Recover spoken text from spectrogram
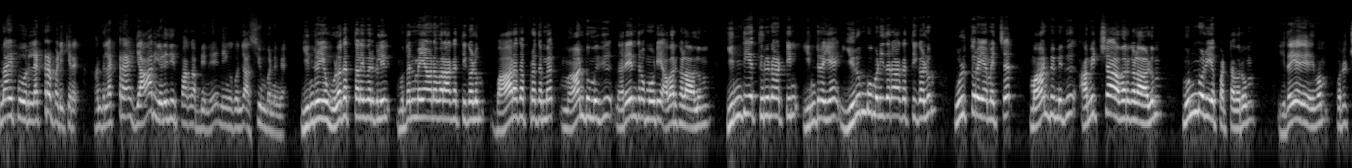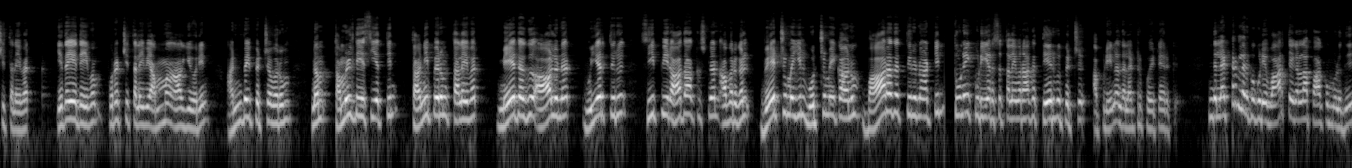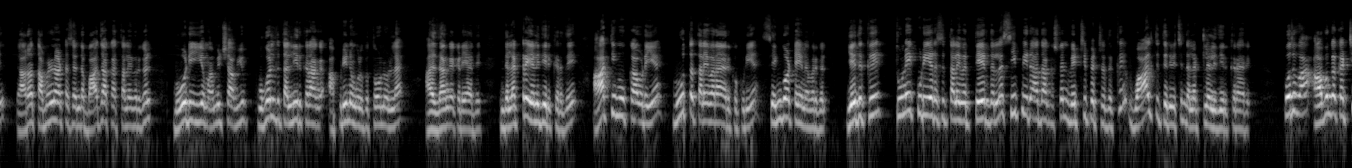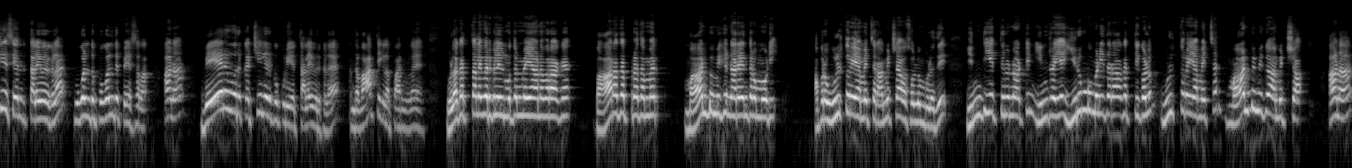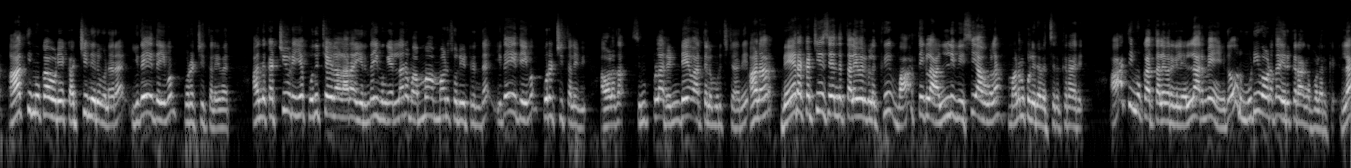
நான் இப்போ ஒரு லெட்டரை படிக்கிறேன். அந்த லெட்டரை யார் எழுதியிருப்பாங்க அப்படின்னு நீங்க கொஞ்சம் அசியூம் பண்ணுங்க. இன்றைய உலகத் தலைவர்களில் முதன்மையானவராக திகழும் பாரத பிரதமர் மாண்புமிகு நரேந்திர மோடி அவர்களாலும் இந்திய திருநாட்டின் இன்றைய இரும்பு மனிதராக திகழும் உள்துறை அமைச்சர் மாண்புமிகு அமித்ஷா அவர்களாலும் முன்மொழியப்பட்டவரும் இதய தெய்வம் புரட்சி தலைவர் இதய தெய்வம் புரட்சி தலைவி அம்மா ஆகியோரின் அன்பை பெற்றவரும் நம் தமிழ் தேசியத்தின் தனிப்பெரும் தலைவர் மேதகு ஆளுநர் உயர்திரு சி பி ராதாகிருஷ்ணன் அவர்கள் வேற்றுமையில் ஒற்றுமை காணும் பாரத திருநாட்டின் துணை குடியரசுத் தலைவராக தேர்வு பெற்று அப்படின்னு அந்த லெட்டர் போயிட்டே இருக்கு. இந்த லெட்டர்ல இருக்கக்கூடிய வார்த்தைகள்லாம் பார்க்கும் பொழுது யாரோ தமிழ்நாட்டை சேர்ந்த பாஜக தலைவர்கள் மோடியையும் அமித்ஷாவையும் புகழ்ந்து தள்ளியிருக்கிறாங்க அப்படின்னு உங்களுக்கு தோணும்ல? அதுதாங்க கிடையாது. இந்த லெட்டரை எழுதியிருக்கிறது அதிமுகவுடைய மூத்த தலைவராக இருக்கக்கூடிய செங்கோட்டையன் அவர்கள். எதுக்கு? துணை குடியரசுத் தலைவர் தேர்தலில் சிபி ராதாகிருஷ்ணன் வெற்றி பெற்றதுக்கு வாழ்த்து தெரிவித்து இந்த லெட்டர் எழுதியிருக்கிறாரு. பொதுவா அவங்க கட்சியை சேர்ந்த தலைவர்களை புகழ்ந்து புகழ்ந்து பேசலாம். ஆனா வேற ஒரு கட்சியில் இருக்கக்கூடிய தலைவர்களை அந்த வார்த்தைகளை பாருங்களேன். உலகத் தலைவர்களில் முதன்மையானவராக பாரத பிரதமர் மாண்புமிகு நரேந்திர மோடி. அப்புறம் உள்துறை அமைச்சர் அமித்ஷாவை சொல்லும் பொழுது இந்திய திருநாட்டின் இன்றைய இரும்பு மனிதராக திகழும் உள்துறை அமைச்சர் மாண்புமிகு அமித்ஷா ஆனா அதிமுகவுடைய கட்சி நிறுவனரை இதய தெய்வம் புரட்சி தலைவர். அந்த கட்சியுடைய பொதுச் செயலாளரா இருந்த இவங்க எல்லாரும் அம்மா அம்மான்னு சொல்லிட்டு இருந்த இதய தெய்வம் புரட்சி தலைவி. அவ்வளவுதான். சிம்பிளா ரெண்டே வார்த்தையில முடிச்சிட்டாரு. ஆனா வேற கட்சியை சேர்ந்த தலைவர்களுக்கு வார்த்தைகளை அள்ளி வீசி அவங்கள மனம் குளிர வச்சிருக்கிறாரு. அதிமுக தலைவர்கள் எல்லாருமே ஏதோ ஒரு முடிவோட தான் இருக்கிறாங்க போல இருக்கு. இல்ல?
